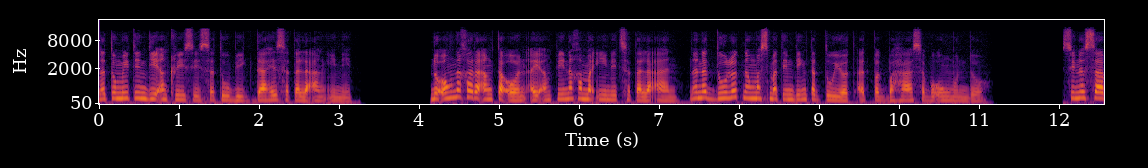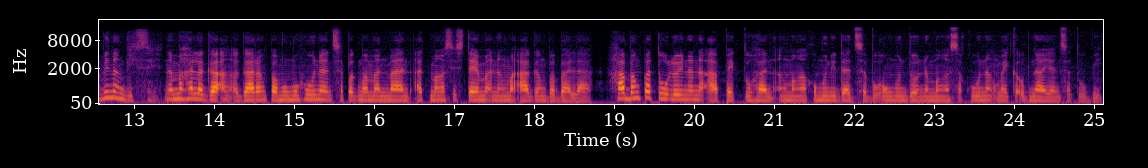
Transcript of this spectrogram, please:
na tumitindi ang krisis sa tubig dahil sa talaang init. Noong nakaraang taon ay ang pinakamainit sa talaan na nagdulot ng mas matinding tagtuyot at pagbaha sa buong mundo. Sinasabi ng GICSE na mahalaga ang agarang pamumuhunan sa pagmamanman at mga sistema ng maagang babala habang patuloy na naapektuhan ang mga komunidad sa buong mundo ng mga sakunang may kaugnayan sa tubig.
